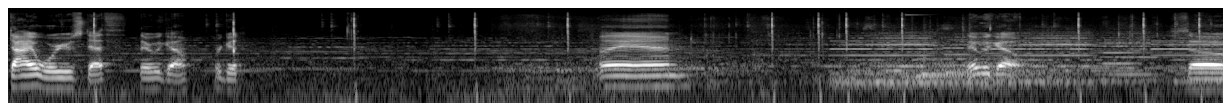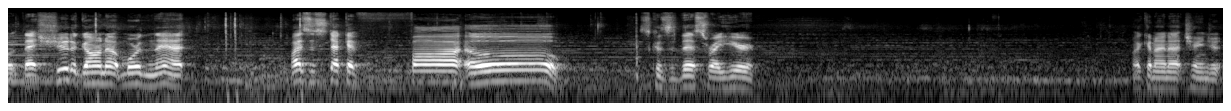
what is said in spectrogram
Die a warrior's death. There we go. We're good. And... There we go. So that should have gone up more than that. Why is it stuck at five? Oh, it's because of this right here. Why can I not change it?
